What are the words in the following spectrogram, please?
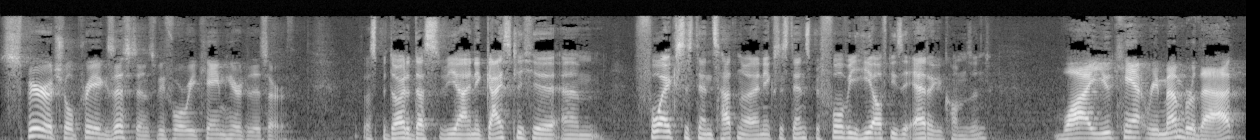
spiritual pre-existence before we came here to this earth. Das bedeutet, dass wir eine geistliche ähm, Vorexistenz hatten oder eine Existenz, bevor wir hier auf diese Erde gekommen sind. Why you can't remember that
